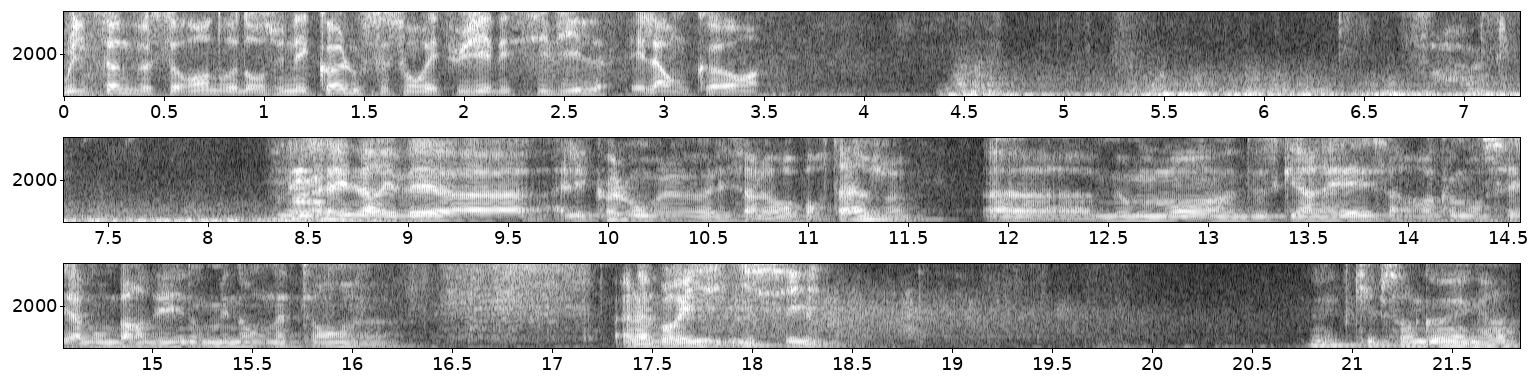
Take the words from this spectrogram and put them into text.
Wilson veut se rendre dans une école où se sont réfugiés des civils, et là encore. On essaye d'arriver à, l'école où on veut aller faire le reportage. Euh, mais au moment de se garer, ça a recommencé à bombarder. Donc maintenant, on attend euh, à l'abri ici. It keeps on going, hein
